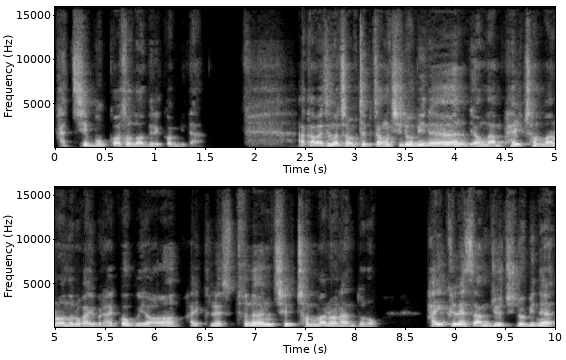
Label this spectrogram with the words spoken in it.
같이 묶어서 넣어드릴 겁니다. 아까 말씀드린 것처럼 특정 치료비는 연간 8천만 원으로 가입을 할 거고요. 하이클래스 2는 7천만 원 한도로. 하이클래스 암주 치료비는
